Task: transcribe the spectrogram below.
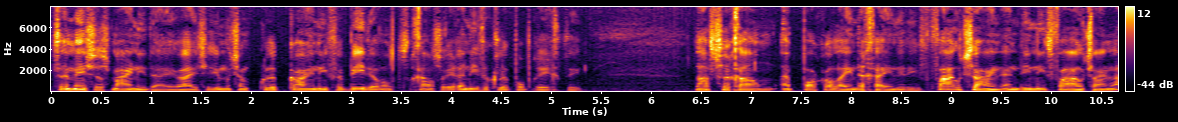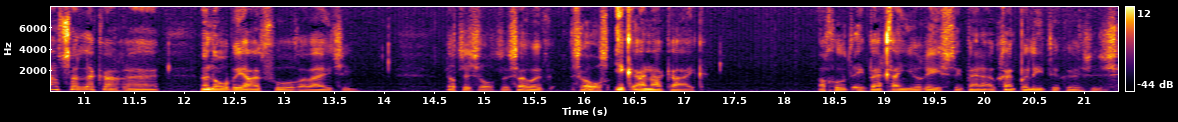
Tenminste, dat is mijn idee, weet je. Je moet zo'n club kan je niet verbieden, want gaan ze weer een nieuwe club oprichten. Laat ze gaan en pak alleen degene die fout zijn en die niet fout zijn. Laat ze lekker uh, hun hobby uitvoeren, weet je. Dat is wat, zo ik, zoals ik ernaar kijk. Maar goed, ik ben geen jurist, ik ben ook geen politicus, dus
